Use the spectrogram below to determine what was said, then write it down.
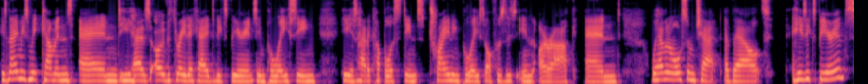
His name is Mick Cummins, and he has over three decades of experience in policing. He has had a couple of stints training police officers in Iraq, and we have an awesome chat about his experience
